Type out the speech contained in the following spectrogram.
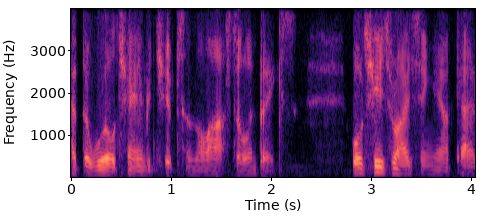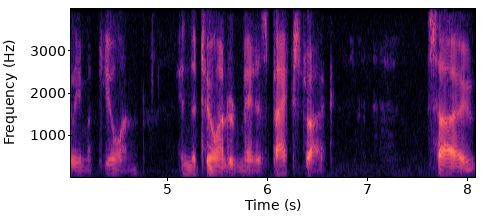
at the World Championships and the last Olympics. Well, she's racing now Kaylee McKeown in the 200 metres backstroke. So,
